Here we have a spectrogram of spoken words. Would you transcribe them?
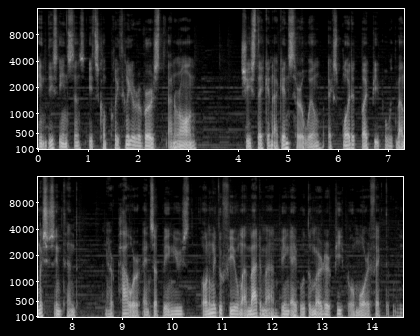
in this instance it's completely reversed and wrong. She is taken against her will, exploited by people with malicious intent, and her power ends up being used only to fuel a madman being able to murder people more effectively.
